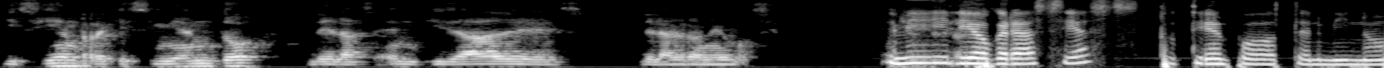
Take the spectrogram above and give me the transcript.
y sí enriquecimiento de las entidades del agronegocio. Emilio, gracias. Tu tiempo terminó.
